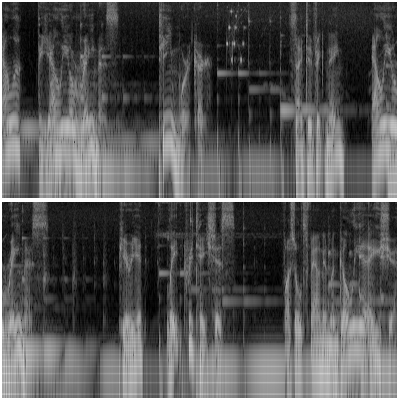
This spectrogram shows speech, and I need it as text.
Gala the Alioramus, team worker. Scientific name Alioramus. Period Late Cretaceous. Fossils found in Mongolia, Asia.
